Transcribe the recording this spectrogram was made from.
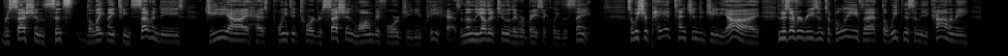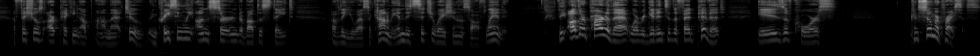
recessions since the late 1970s, GDI has pointed toward recession long before GDP has. And then the other two, they were basically the same. So we should pay attention to GDI, and there's every reason to believe that the weakness in the economy officials are picking up on that too, increasingly uncertain about the state of the US economy and the situation in the soft landing. The other part of that, where we get into the Fed pivot, is of course consumer prices,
